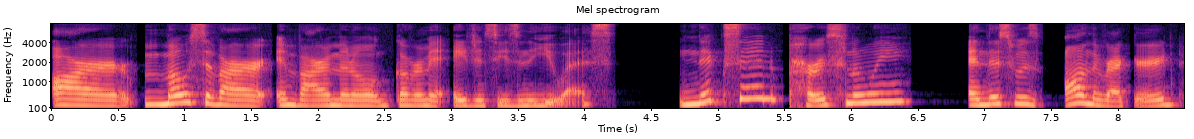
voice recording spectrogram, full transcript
are most of our environmental government agencies in the US. Nixon personally, and this was on the record,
